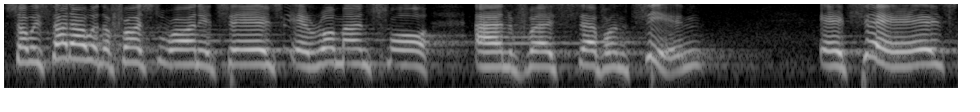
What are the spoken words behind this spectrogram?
So we start out with the first one. It says in Romans 4 and verse 17, it says,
